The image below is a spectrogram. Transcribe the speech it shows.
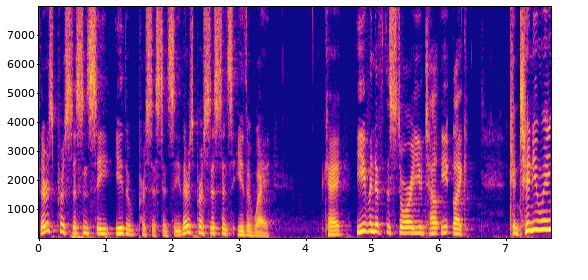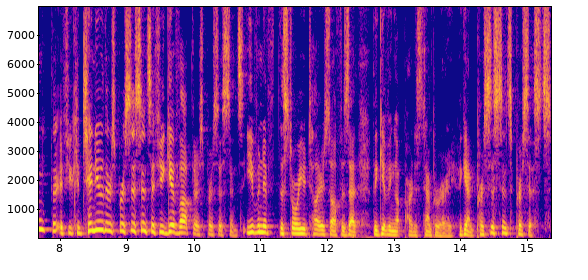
There's persistency, either persistency. There's persistence either way. Okay? Even if the story you tell, like, continuing, if you continue, there's persistence. If you give up, there's persistence. Even if the story you tell yourself is that the giving up part is temporary. Again, persistence persists.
